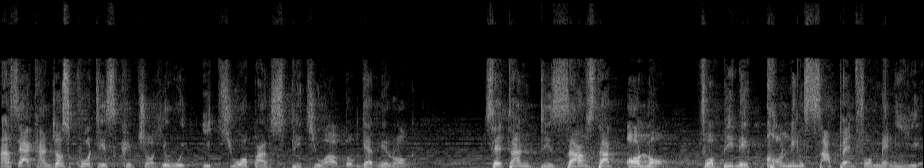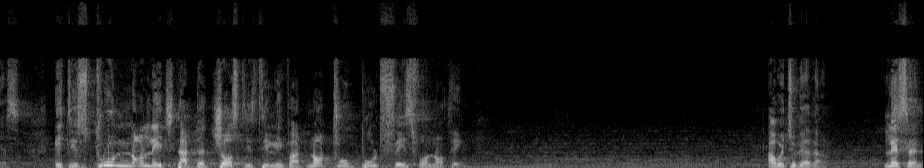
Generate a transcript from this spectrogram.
and say, I can just quote a scripture. He will eat you up and spit you out. Don't get me wrong. Satan deserves that honor for being a cunning serpent for many years. It is through knowledge that the just is delivered, not through bold face for nothing. Are we together? Listen,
